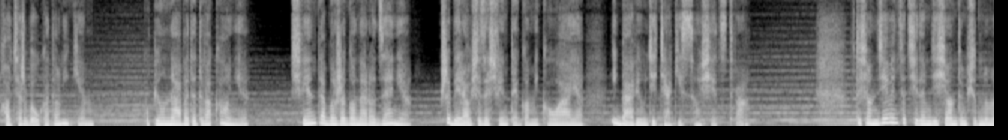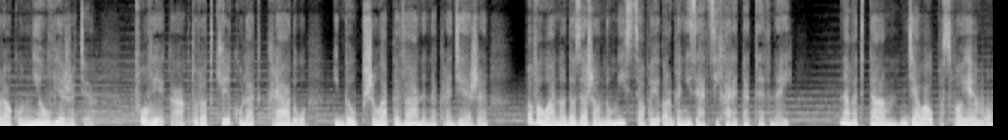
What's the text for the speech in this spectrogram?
chociaż był katolikiem. Kupił nawet dwa konie. Święta Bożego Narodzenia przebierał się za świętego Mikołaja i bawił dzieciaki z sąsiedztwa. W 1977 roku nie uwierzycie, człowieka, który od kilku lat kradł i był przyłapywany na kradzieży, powołano do zarządu miejscowej organizacji charytatywnej. Nawet tam działał po swojemu.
